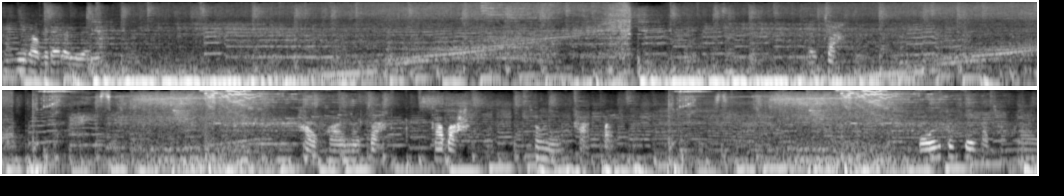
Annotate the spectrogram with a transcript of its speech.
ถ้าที่เราไม่ได้ละเรือเนี่ยจ้ะเข่าควายนะจ๊ะกาบะช่องนี้ขาดไป โอ้ยตัวเฟย์ค่ะช่องแรก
